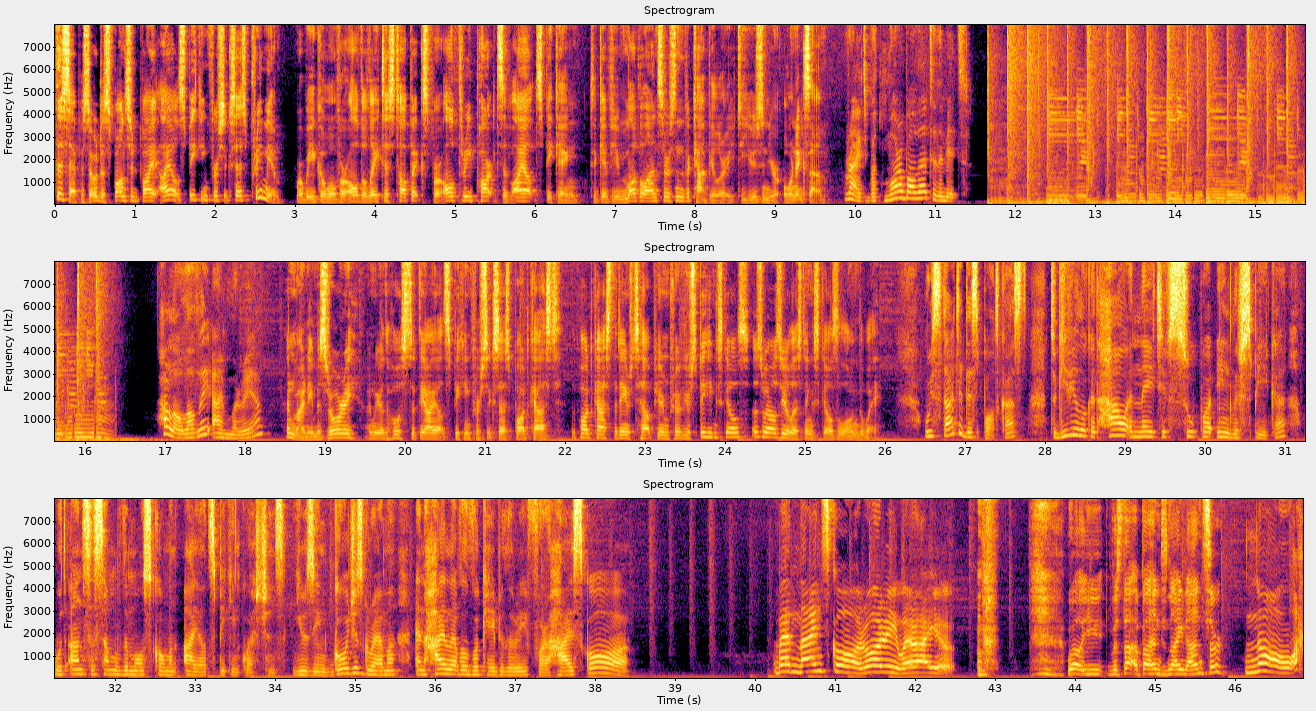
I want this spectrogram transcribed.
This episode is sponsored by IELTS Speaking for Success Premium, where we go over all the latest topics for all three parts of IELTS speaking to give you model answers and vocabulary to use in your own exam. Right, but more about that in a bit. Hello, lovely. I'm Maria. And my name is Rory, and we are the hosts of the IELTS Speaking for Success podcast, the podcast that aims to help you improve your speaking skills as well as your listening skills along the way. We started this podcast to give you a look at how a native super English speaker would answer some of the most common IELTS speaking questions using gorgeous grammar and high level vocabulary for a high score. Band 9 score! Rory, where are you? Well, you was that a band nine answer? No!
